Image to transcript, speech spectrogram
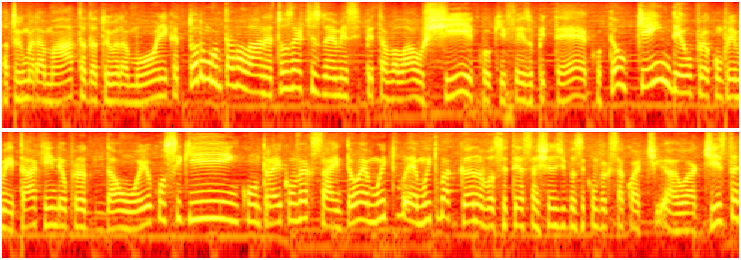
a Turma da Mata, da Turma da Mônica, todo mundo tava lá, né? Todos os artistas do MSP tava lá, o Chico, que fez o Piteco. Então, quem deu para cumprimentar, quem deu para dar um oi, eu consegui encontrar e conversar. Então, é muito, é muito bacana você ter essa chance de você conversar com o artista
